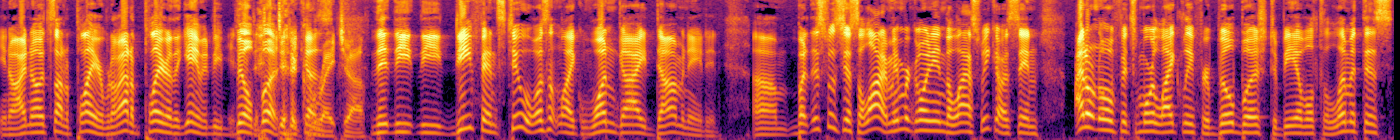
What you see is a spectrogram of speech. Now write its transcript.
You know, I know it's not a player, but if I had a player of the game, it'd be Bill Busch did because a great job. The, the the defense too. It wasn't like one guy dominated, um, but this was just a lot. I remember going into last week, I was saying I don't know if it's more likely for Bill Busch to be able to limit this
